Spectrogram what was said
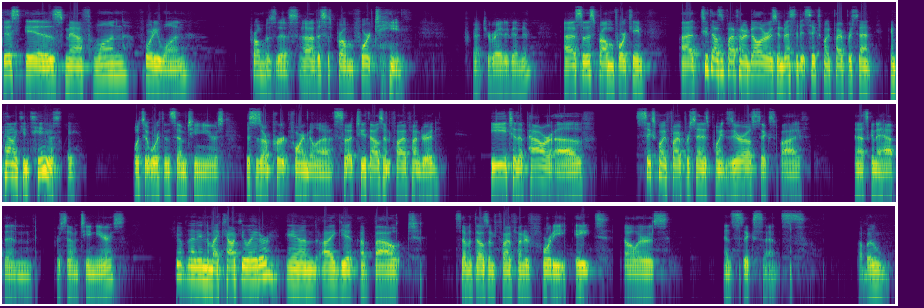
This is math 141. Problem is this. Uh, this is problem 14. Forgot to write it in there. Uh, so this problem 14. Uh, $2,500 invested at 6.5%, compounded continuously. What's it worth in 17 years? This is our PERT formula. So 2,500 e to the power of 6.5% is 0.065. And that's going to happen for 17 years. Shove that into my calculator and I get about $7,548.06. Boom.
